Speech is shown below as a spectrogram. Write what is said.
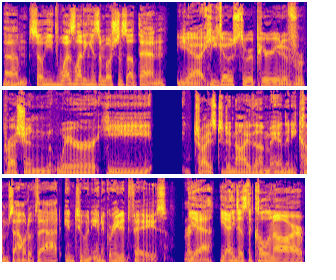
Um, so he was letting his emotions out then. Yeah, he goes through a period of repression where he tries to deny them, and then he comes out of that into an integrated phase. Right. Yeah, yeah, he does the Kolinahr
